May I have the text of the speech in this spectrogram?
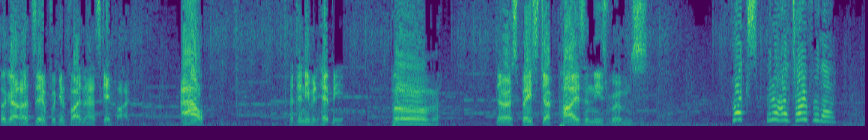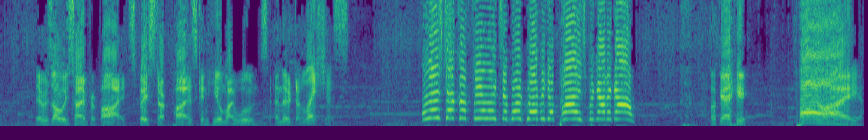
Okay, let's see if we can find that escape pod. Ow! That didn't even hit me. Boom! There are space duck pies in these rooms. Flux! We don't have time for that! There is always time for pie. Space duck pies can heal my wounds, and they're delicious. Well, there's taco feelings and more grabbing of pies! We gotta go! Okay. Pie!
